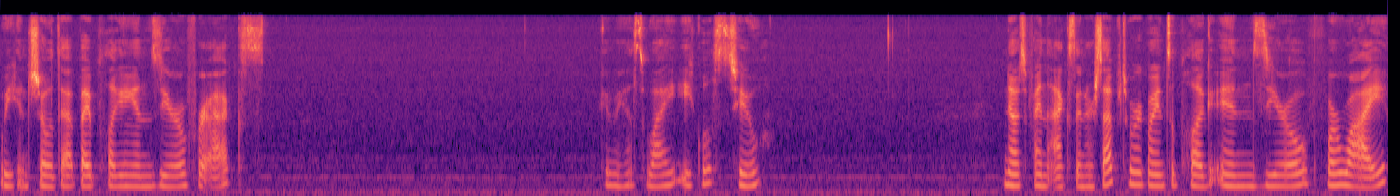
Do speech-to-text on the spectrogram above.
We can show that by plugging in 0 for x, giving us y equals 2. Now to find the x-intercept, we're going to plug in 0 for y,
